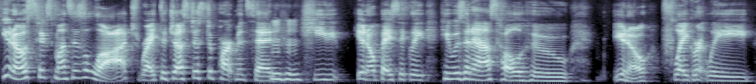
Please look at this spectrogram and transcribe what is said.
you know, six months is a lot, right? The Justice Department said mm-hmm. he, you know, basically he was an asshole who, you know, flagrantly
